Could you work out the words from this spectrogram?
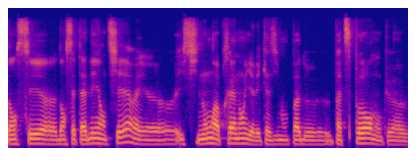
euh, dans cette année entière. Et, euh, sinon, après, non, il y avait quasiment pas de, pas de sport. Donc, euh,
